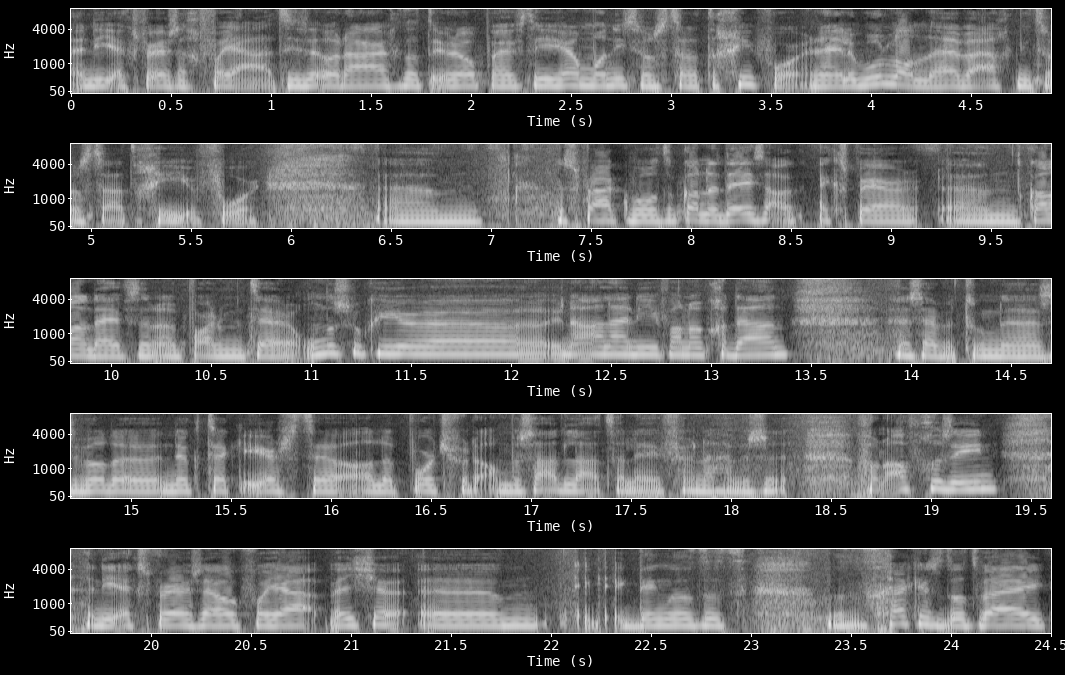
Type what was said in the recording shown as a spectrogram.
en die expert zegt van ja, het is heel raar dat Europa heeft hier helemaal niet zo'n strategie voor. Een heleboel landen hebben eigenlijk niet zo'n strategie hiervoor. Um, er spraken bijvoorbeeld een Canadese expert. Um, Canada heeft een, parlementair onderzoek hier uh, in aanleiding hiervan ook gedaan. En ze, hebben toen, uh, ze wilden NUCTEC eerst uh, alle poortjes voor de ambassade laten leveren. Daar hebben ze van afgezien. En die expert zei ook van ja, weet je, um, ik, ik, denk dat het, dat het gek is dat wij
